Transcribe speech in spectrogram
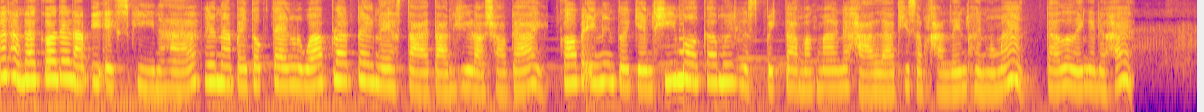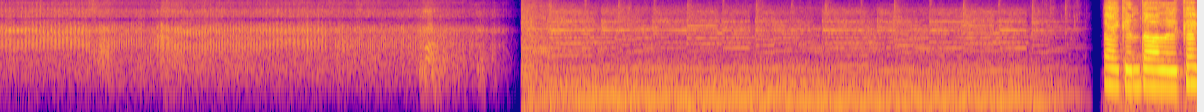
มื่อทำได้ก็ได้รับ EXP นะคะ เพื่อนำไปตกแต่งหรือว่าปรับแต่งในสไตล์ตามที่เราชอบได้ ก็เป็นอีกหนึ่งตัวเกมที่เหมาะกับมือถือสเปกตามมากๆนะคะ แล้วที่สำคัญเล่นเพลินมากๆดาวน์โหลดเล่นกันเดี๋ยวค่ะไปกันต่อเลยกับ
